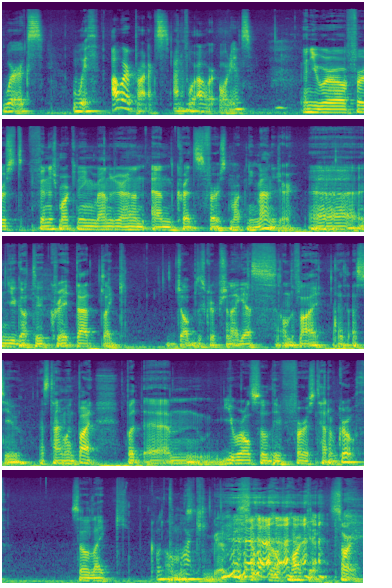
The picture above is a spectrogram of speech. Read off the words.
works with our products and for our audience And you were our first Finnish marketing manager and, and Qred's first marketing manager. Uh, and you got to create that like job description, I guess, on the fly as, as you as time went by. But um, you were also the first head of growth. So like Growth almost- marketing. growth marketing. Sorry.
